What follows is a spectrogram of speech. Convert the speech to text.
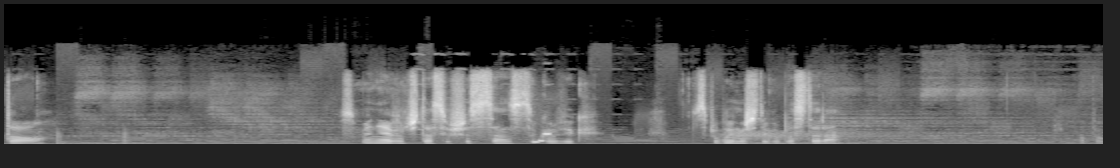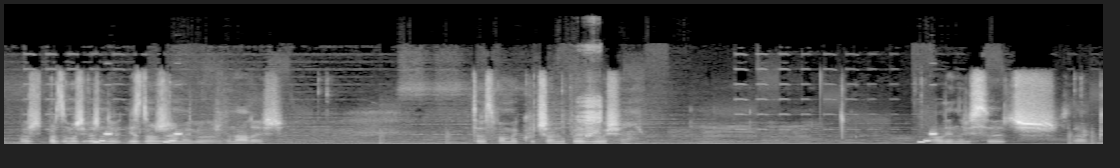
to. W sumie nie wiem, czy teraz już jest sens cokolwiek. Spróbujmy jeszcze tego blastera. No, bardzo możliwe, że nie, zdążymy go już wynaleźć. Teraz mamy kurczę, ale nie pojawiło się. Mm, Alien Research, tak.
